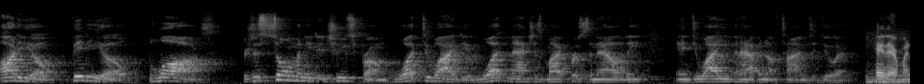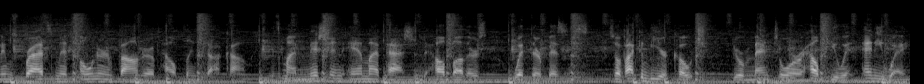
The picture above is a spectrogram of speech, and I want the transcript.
audio, video, blogs. There's just so many to choose from. What do I do? What matches my personality? And do I even have enough time to do it? Hey there, my name is Brad Smith, owner and founder of HealthLinks.com. It's my mission and my passion to help others with their business. So if I can be your coach, your mentor, or help you in any way,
